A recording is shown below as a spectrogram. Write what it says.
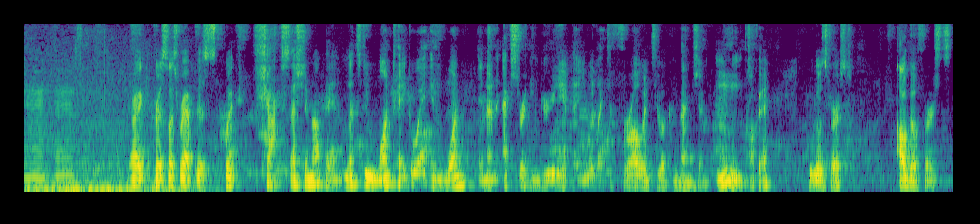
Mhm. All right, Chris. Let's wrap this quick shock session up, and let's do one takeaway and one and an extra ingredient that you would like to throw into a convention. Mm, okay. Who goes first? I'll go first.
